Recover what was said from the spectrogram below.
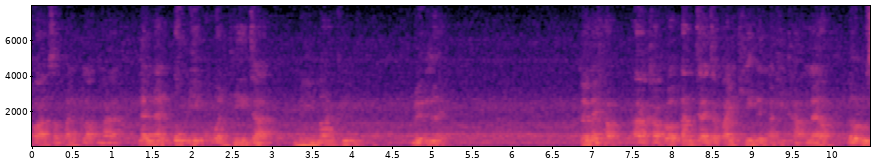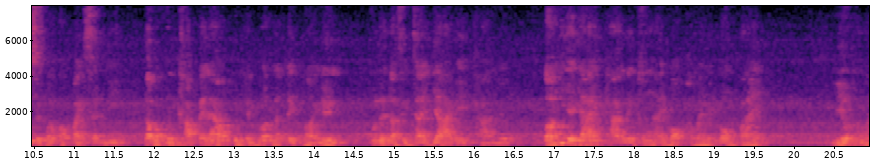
ความสัมพันธ์กลับมา ดังนั้นตรงนี้ควรที่จะมีมากขึ้นเรื่อยๆ เคยไหมขับขับรถตั้งใจจะไปที่หนึ่งอธิษฐานแล้วแล้วรู้สึกว่าต้องไปเส้นนี้ แต่พอคุณขับไปแล้ว คุณเห็นรถมันติดหน่อยหนึงคุณเลยตัดสินใจย้ายไปอีกทางหนึ่งตอนที่จะย้ายอีกทางหนึ่งข้างในบอกทำไมไม่ตรงไปเลี้ยวทำไม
